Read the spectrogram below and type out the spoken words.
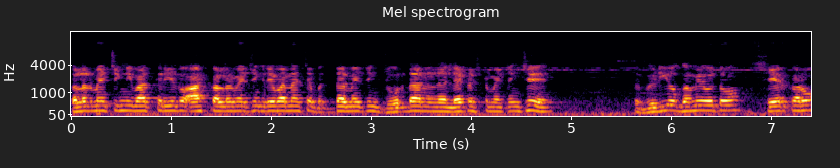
કલર મેચિંગની વાત કરીએ તો આઠ કલર મેચિંગ રહેવાના છે. બધા મેચિંગ જોરદાર અને લેટેસ્ટ મેચિંગ છે. તો વીડિયો ગમ્યો તો શેર કરો.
